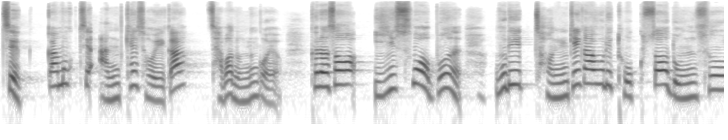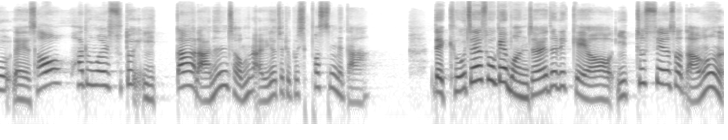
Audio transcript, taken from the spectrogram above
즉 까먹지 않게 저희가 잡아놓는 거예요. 그래서 이 수업은 우리 전기가 우리 독서 논술에서 활용할 수도 있다라는 점을 알려드리고 싶었습니다. 네, 교재 소개 먼저 해드릴게요. 이투스에서 나온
